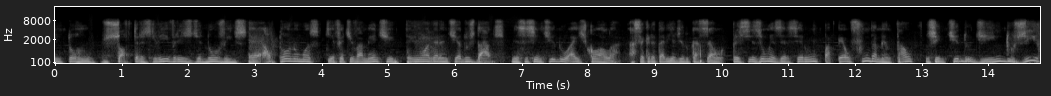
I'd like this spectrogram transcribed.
em torno de softwares livres, de nuvens é, autônomas que efetivamente tenham a garantia dos dados. Nesse sentido, a escola, a Secretaria de Educação precisam exercer um papel fundamental no sentido de induzir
